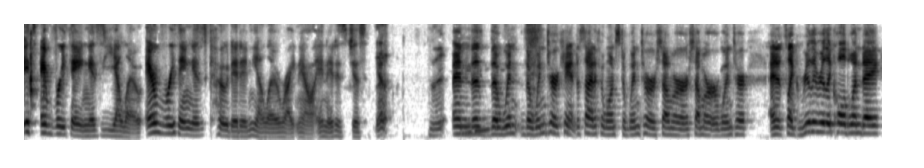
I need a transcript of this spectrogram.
it's everything is yellow. Everything is coated in yellow right now, and it is just and the mm-hmm. the win the winter can't decide if it wants to winter or summer or summer or winter and it's like really really cold one day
